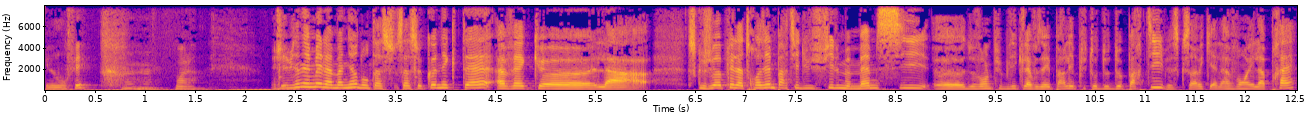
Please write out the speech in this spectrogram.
ils l'ont fait. Mhm. voilà. J'ai bien aimé la manière dont ça se connectait avec euh, la ce que je vais appeler la troisième partie du film, même si euh, devant le public là vous avez parlé plutôt de deux parties parce que c'est vrai qu'il y a l'avant et l'après.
